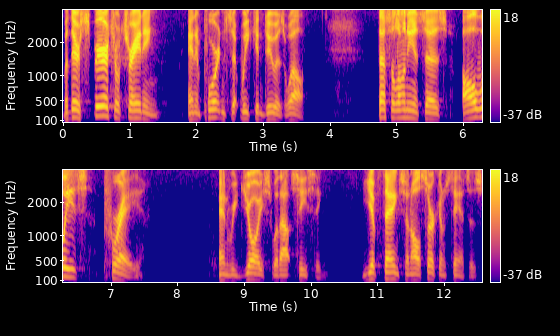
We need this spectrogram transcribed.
But there's spiritual training and importance that we can do as well. Thessalonians says, always pray and rejoice without ceasing. Give thanks in all circumstances,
